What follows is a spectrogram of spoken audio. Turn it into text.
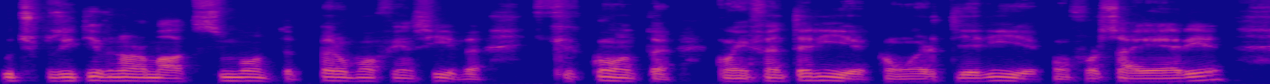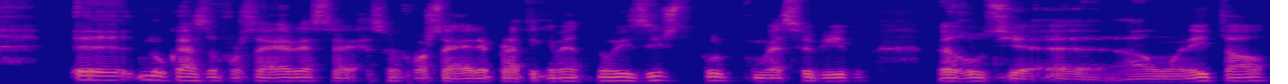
o dispositivo normal que se monta para uma ofensiva, que conta com infantaria, com artilharia, com força aérea, Uh, no caso da Força Aérea, essa, essa, Força Aérea praticamente não existe, porque, como é sabido, a Rússia, uh, há um ano e tal,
